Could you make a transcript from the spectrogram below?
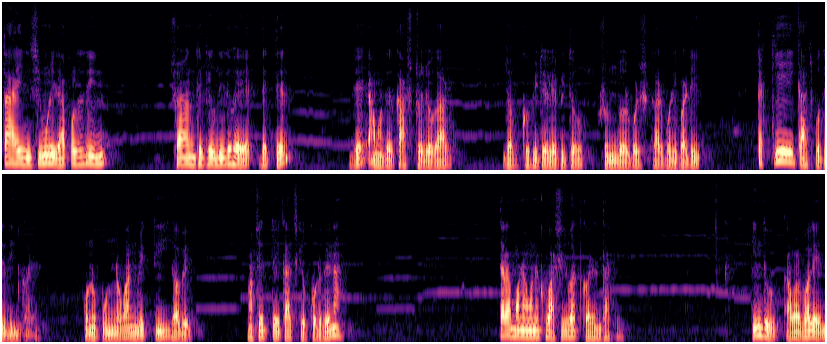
তাই ঋষিমুনিরা প্রতিদিন শয়ন থেকে উদিত হয়ে দেখতেন যে আমাদের কাষ্ঠ জোগাড়, যজ্ঞপীঠে লেপিত, সুন্দর, পরিষ্কার পরিপাটি, তা কে এই কাজ প্রতিদিন করে? কোনো পুণ্যবান ব্যক্তিই হবে। নচেত তো এই কাজ কেউ করবে না। তারা মনে মনে খুব আশীর্বাদ করেন তাকে। কিন্তু আবার বলেন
